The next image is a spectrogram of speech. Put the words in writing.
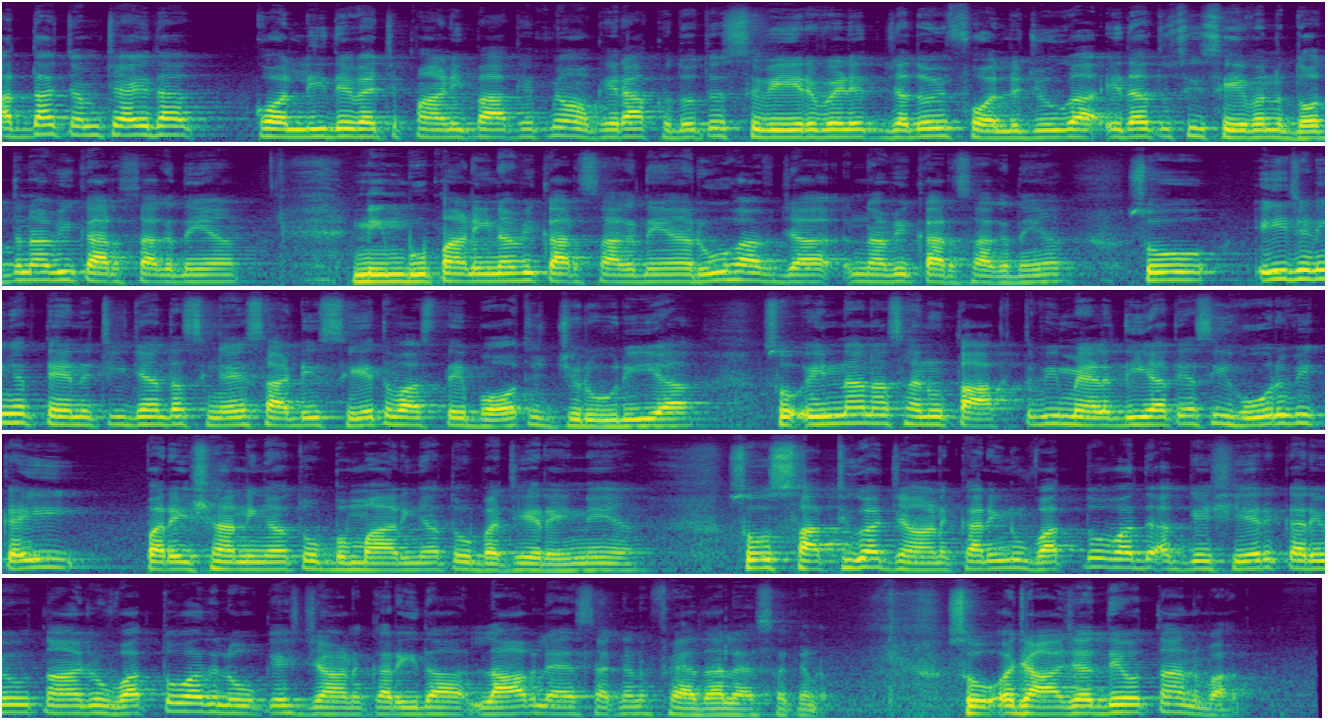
ਅੱਧਾ ਚਮਚਾ ਇਹਦਾ ਕੌਲੀ ਦੇ ਵਿੱਚ ਪਾਣੀ ਪਾ ਕੇ ਭਿਉਂ ਕੇ ਰੱਖ ਦਿਓ ਤੇ ਸਵੇਰ ਵੇਲੇ ਜਦੋਂ ਇਹ ਫੁੱਲ ਜੂਗਾ, ਇਹਦਾ ਤੁਸੀਂ ਸੇਵਨ ਦੁੱਧ ਨਾਲ ਵੀ ਕਰ ਸਕਦੇ ਆ, ਨਿੰਬੂ ਪਾਣੀ ਨਾਲ ਵੀ ਕਰ ਸਕਦੇ ਆ, ਰੂਹ ਅਫਜਾ ਨਾਲ ਵੀ ਕਰ ਸਕਦੇ ਆ। ਸੋ ਇਹ ਜਿਹੜੀਆਂ ਤਿੰਨ ਚੀਜ਼ਾਂ ਦੱਸੀਆਂ, ਇਹ ਸਾਡੀ ਸਿਹਤ ਵਾਸਤੇ ਬਹੁਤ ਜ਼ਰੂਰੀ ਆ। ਸੋ ਇਹਨਾਂ ਨਾਲ ਸਾਨੂੰ ਤਾਕਤ ਵੀ ਮਿਲਦੀ ਆ ਤੇ ਅਸੀਂ ਹੋਰ ਵੀ ਕਈ ਪਰੇਸ਼ਾਨੀਆਂ ਤੋਂ, ਬਿਮਾਰੀਆਂ ਤੋਂ ਬਚੇ ਰਹਿੰਦੇ ਆ। ਸੋ ਸਾਥੀਓ, ਆਹ ਜਾਣਕਾਰੀ ਨੂੰ ਵੱਧ ਤੋਂ ਵੱਧ ਅੱਗੇ ਸ਼ੇਅਰ ਕਰਿਓ ਤਾਂ ਜੋ ਵੱਧ ਤੋਂ ਵੱਧ ਲੋਕ ਇਸ ਜਾਣਕਾਰੀ ਦਾ ਲਾਭ ਲੈ ਸਕਣ, ਫਾਇਦਾ ਲੈ ਸਕਣ। ਸੋ ਇਜਾਜ਼ਤ ਦਿਓ, ਧੰਨਵਾਦ।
